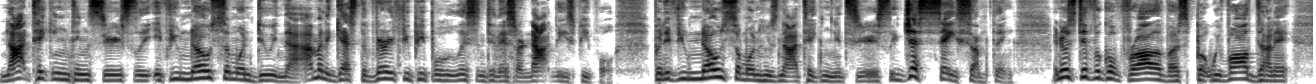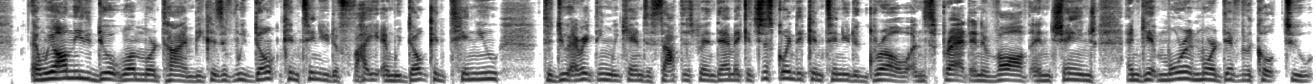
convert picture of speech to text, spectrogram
not taking things seriously, if you know someone doing that, I'm going to guess the very few people who listen to this are not these people. But if you know someone who's not taking it seriously, just say something. I know it's difficult for all of us, but we've all done it. And we all need to do it one more time because if we don't continue to fight and we don't continue to do everything we can to stop this pandemic, it's just going to continue to grow and spread and evolve and change and get more and more difficult to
